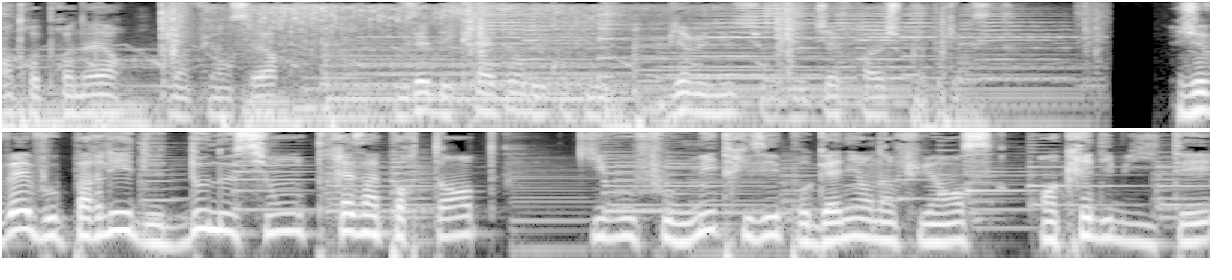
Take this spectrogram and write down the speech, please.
entrepreneur ou influenceur, vous êtes des créateurs de contenu. Bienvenue sur le Jeff Roche Podcast. Je vais vous parler de deux notions très importantes qu'il vous faut maîtriser pour gagner en influence, en crédibilité,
